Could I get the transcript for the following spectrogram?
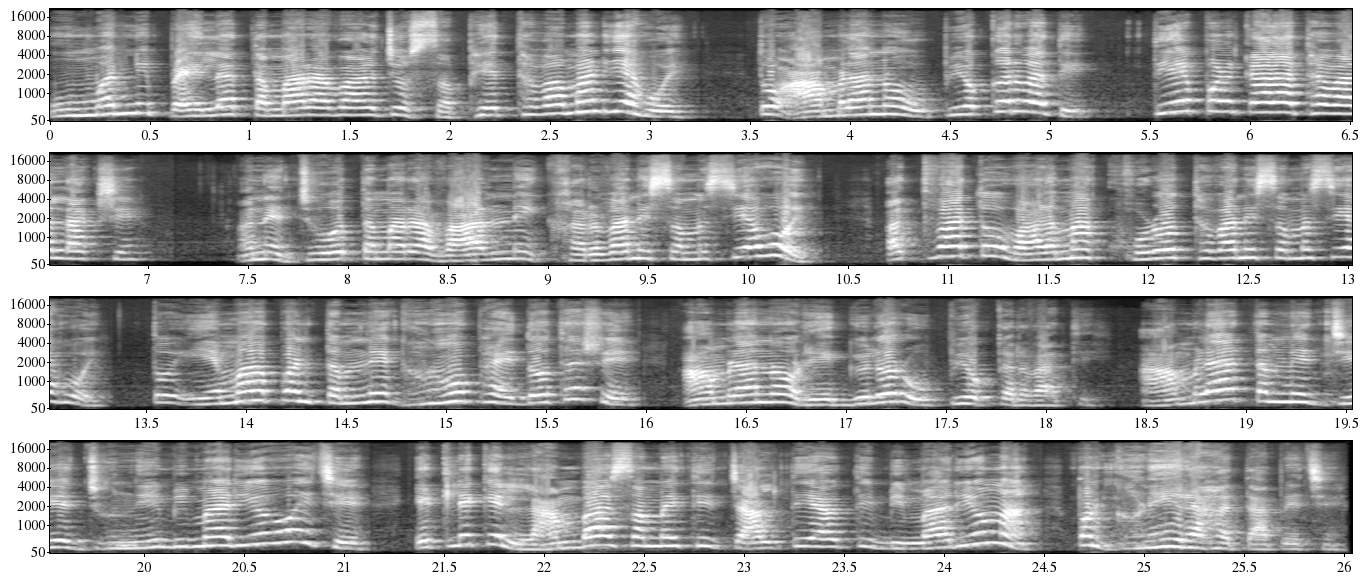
ઉંમરની પહેલાં તમારા વાળ જો સફેદ થવા માંડ્યા હોય, તો આમળાનો ઉપયોગ કરવાથી તે પણ કાળા થવા લાગશે. અને જો તમારા વાળની ખરવાની સમસ્યા હોય, અથવા તો વાળમાં ખોડો થવાની સમસ્યા હોય, તો એમાં પણ તમને ઘણો ફાયદો થશે આમળાનો રેગ્યુલર ઉપયોગ કરવાથી. આમળા તમને જે જૂની બીમારીઓ હોય છે, એટલે કે લાંબા સમયથી ચાલતી આવતી બીમારીઓમાં પણ ઘણી રાહત આપે છે.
